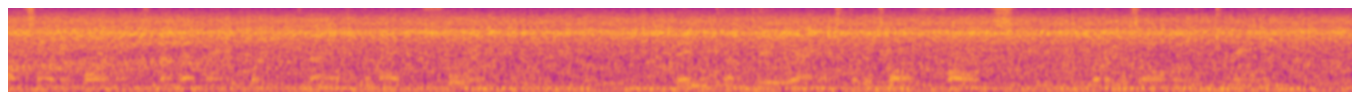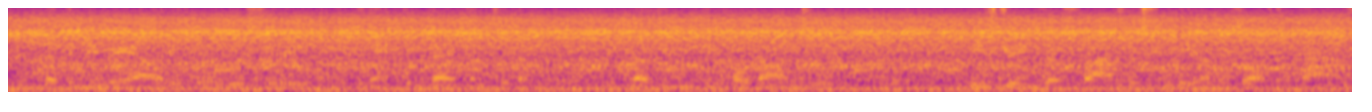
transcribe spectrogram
on so many mornings, the memory of what you drank the night before. Then comes the awareness that it's all false, that it was only a dream, that the new realities were illusory and you can't get back into them. Nothing you can hold on to. These dreams are flashes from the unresolved past,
